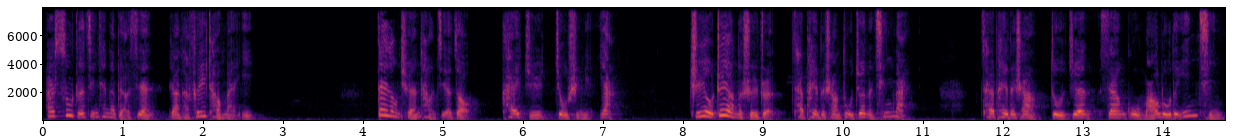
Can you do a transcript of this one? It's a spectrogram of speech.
而苏哲今天的表现让他非常满意，带动全场节奏，开局就是碾压。只有这样的水准，才配得上杜鹃的青睐，才配得上杜鹃三顾茅庐的殷勤。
